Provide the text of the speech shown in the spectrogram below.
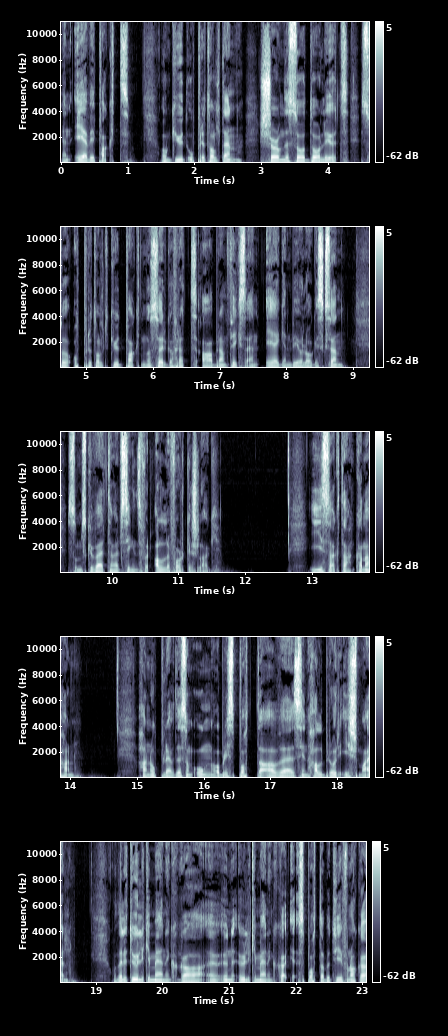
en evig pakt, og Gud opprettholdt den. Sjøl om det så dårlig ut, så opprettholdt Gud pakten og sørga for at Abraham fikk seg en egen biologisk sønn, som skulle være til velsignelse for alle folkeslag. Isak, da, hva med han? Han opplevde som ung å bli spotta av eh, sin halvbror Ishmael. Og Det er litt ulike meninger hva, uh, ulike meninger hva spotta betyr for noe,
